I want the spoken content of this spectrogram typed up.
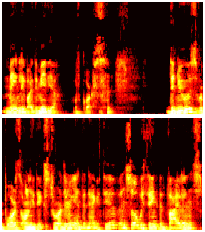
mainly by the media, of course. the news reports only the extraordinary and the negative, and so we think that violence,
